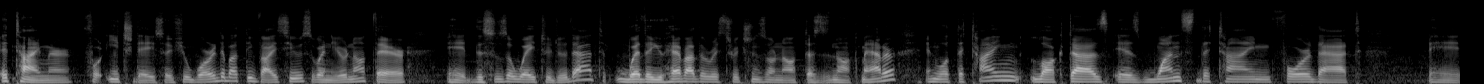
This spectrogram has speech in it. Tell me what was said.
a timer for each day. So if you're worried about device use when you're not there, uh, this is a way to do that. Whether you have other restrictions or not does not matter. And what the time lock does is once the time for that uh,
